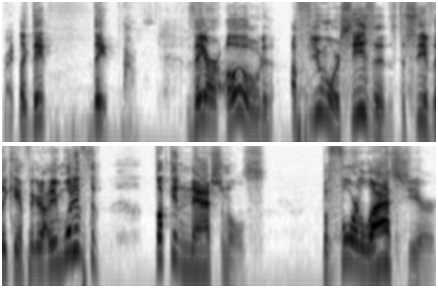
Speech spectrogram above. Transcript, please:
Right. Like they they they are owed a few more seasons to see if they can't figure it out. I mean, what if the fucking Nationals before last year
